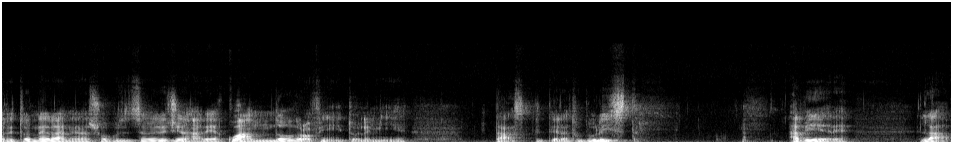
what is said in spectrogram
ritornerà nella sua posizione originaria quando avrò finito le mie task della to-do list. Avere la,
